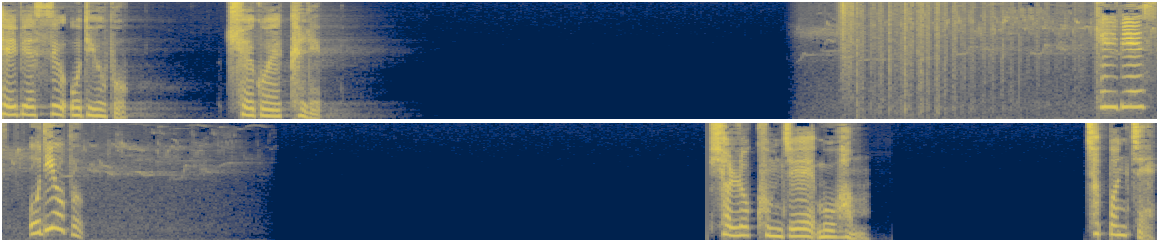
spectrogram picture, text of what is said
KBS 오디오북 최고의 클립. KBS 오디오북. 셜록 홈즈의 모험. 첫 번째.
